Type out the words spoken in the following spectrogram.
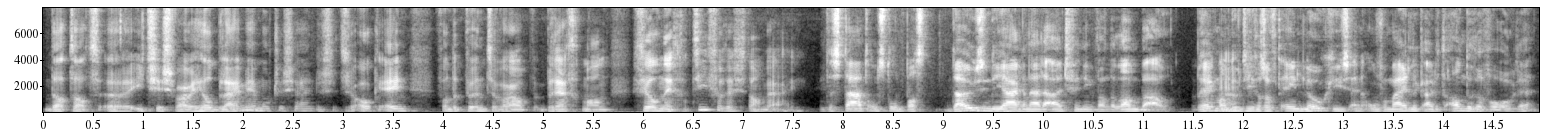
dat dat eh, iets is waar we heel blij mee moeten zijn. Dus het is ook een van de punten waarop Brechtman veel negatiever is dan wij. De staat ontstond pas duizenden jaren na de uitvinding van de landbouw. Brechtman Ja. doet hier alsof het een logisch en onvermijdelijk uit het andere volgde.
